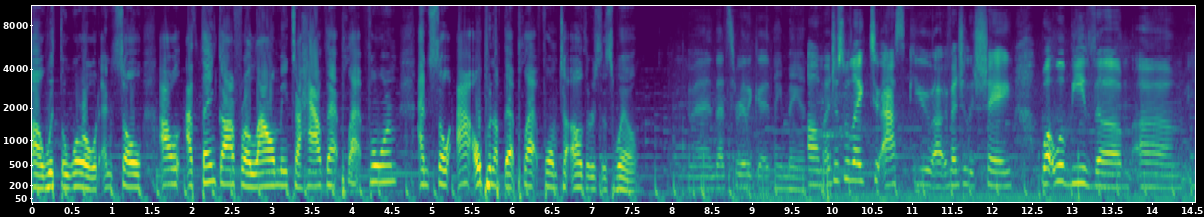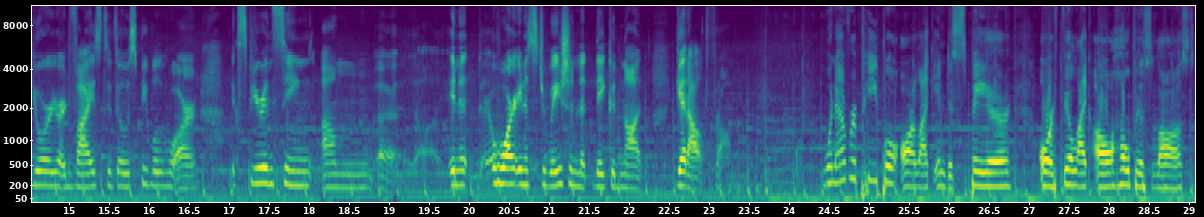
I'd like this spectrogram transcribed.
uh, with the world. And so I'll, i thank god for allowing me to have that platform and so i open up that platform to others as well Amen. That's really good. Amen. Um, I just would like to ask you, uh, eventually, Shay, what will be the um, your your advice to those people who are experiencing um, uh, in a, who are in a situation that they could not get out from? whenever people are like in despair or feel like all hope is lost,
